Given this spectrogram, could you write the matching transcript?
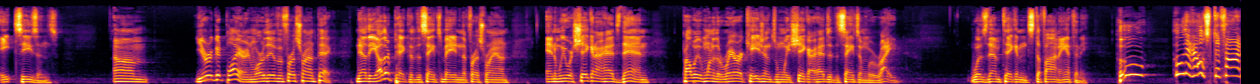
eight seasons, um, you're a good player and worthy of a first round pick. Now, the other pick that the Saints made in the first round, and we were shaking our heads then, probably one of the rare occasions when we shake our heads at the Saints and we're right, was them taking Stephone Anthony. Who? Who the hell's Stephone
